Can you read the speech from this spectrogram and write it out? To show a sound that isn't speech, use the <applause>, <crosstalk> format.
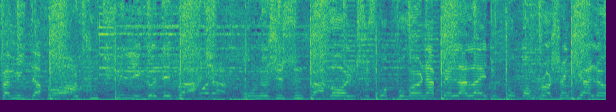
Famille d'abord, un coup de fil, les gars débarquent. On a juste une parole, que ce soit pour un appel à l'aide ou pour bomb rush un gala.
